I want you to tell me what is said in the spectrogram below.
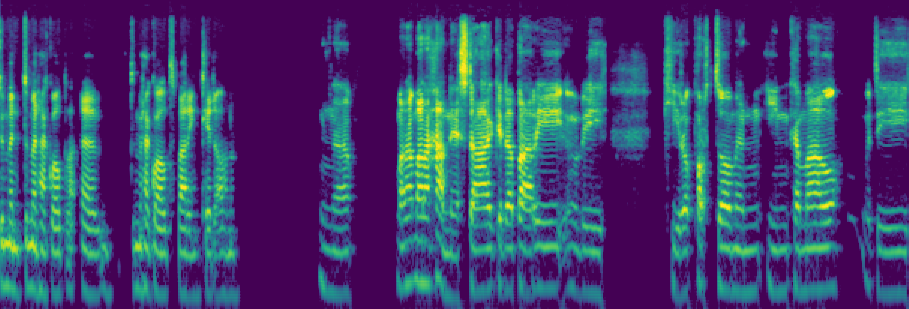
dwi'n dwi mynd rhagweld, um, dwi'n mynd rhagweld barin ceir ohono. Na. Mae yna ma, hanes da gyda Barry wedi curo Porto mewn un cymal, wedi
